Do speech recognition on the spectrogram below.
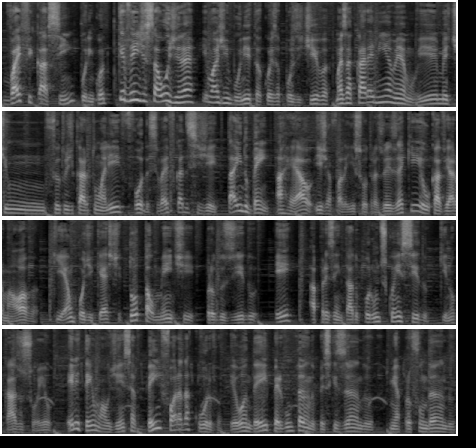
vai ficar assim por enquanto, porque vem de saúde, né? Imagem bonita, coisa positiva, mas a cara é minha mesmo. E meti um filtro de cartoon ali, foda-se, vai ficar desse jeito. Tá indo bem. A real, e já falei isso outras vezes, é que o Caviar Uma Ova, que é um podcast totalmente produzido e apresentado por um desconhecido, que no caso sou eu. Ele tem uma audiência bem fora da curva. Eu andei perguntando, pesquisando, me aprofundando,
